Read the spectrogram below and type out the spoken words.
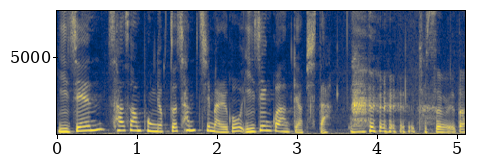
이젠 사소한 폭력도 참지 말고 이젠과 함께 합시다. 좋습니다.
